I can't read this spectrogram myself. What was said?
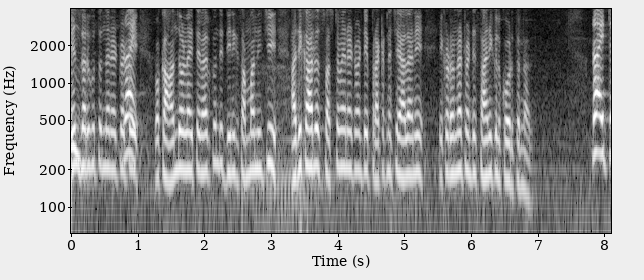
ఏం జరుగుతుందనేటువంటి ఒక ఆందోళన అయితే నెలకొంది. దీనికి సంబంధించి అధికారులు స్పష్టమైనటువంటి ప్రకటన చేయాలని ఇక్కడ ఉన్నటువంటి స్థానికులు కోరుతున్నారు. రైట్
